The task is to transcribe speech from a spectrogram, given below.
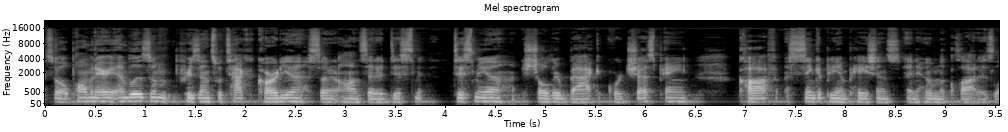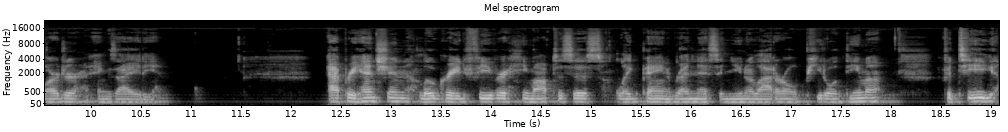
So, pulmonary embolism presents with tachycardia, sudden onset of dyspnea, shoulder, back, or chest pain, cough, syncope in patients in whom the clot is larger, anxiety. Apprehension, low grade fever, hemoptysis, leg pain, redness, and unilateral pedal edema fatigue,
